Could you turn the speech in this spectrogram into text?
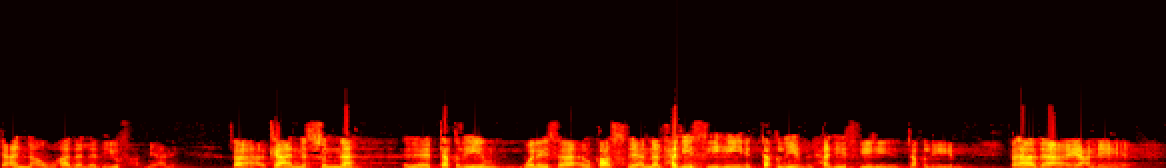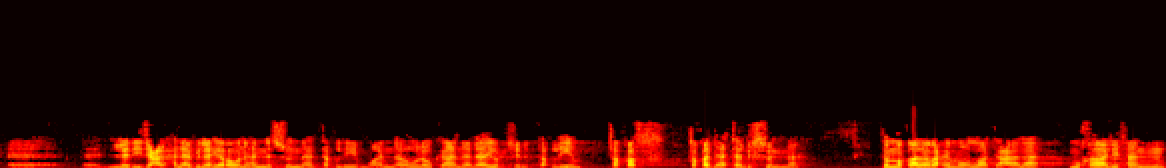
كأنه هذا الذي يفهم يعني. فكأن السنة التقليم وليس القص لأن الحديث فيه التقليم الحديث فيه التقليم. فهذا يعني آه، الذي جعل الحنابلة يرون أن السنة التقليم وأنه لو كان لا يحسن التقليم فقص فقد أتى بالسنة. ثم قال رحمه الله تعالى مخالفا.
